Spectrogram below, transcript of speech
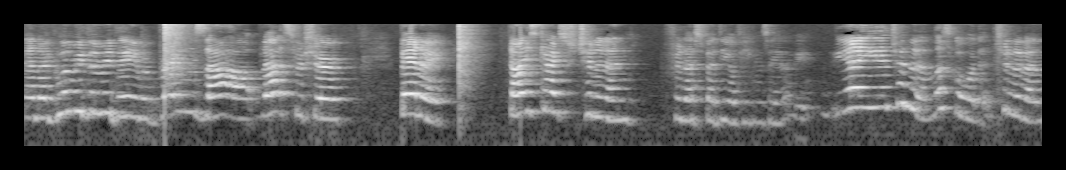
And a gloomy doomy day, but brightens that up, that's for sure. But anyway, thanks guys for tuning in for this video, if you can say that. Yeah, yeah, tune it in, let's go with it, tune it in.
